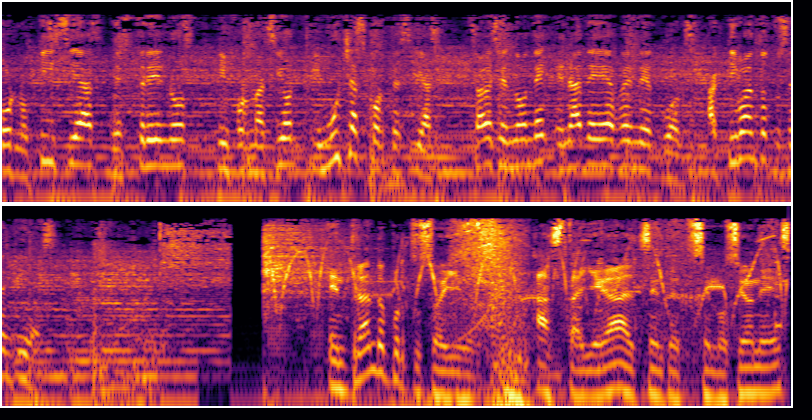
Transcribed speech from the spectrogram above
por noticias, estrenos, información y muchas cortesías. ¿Sabes en dónde? En ADR Networks, activando tus sentidos entrando por tus oídos hasta llegar al centro de tus emociones,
